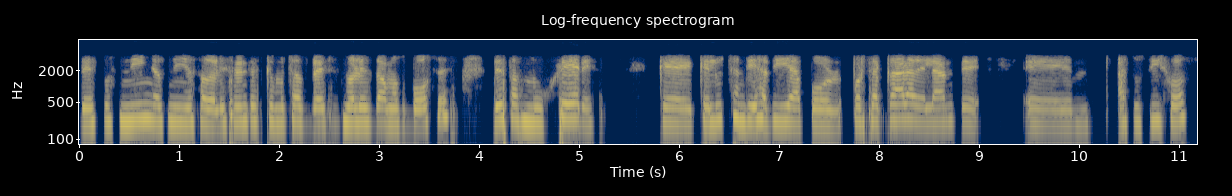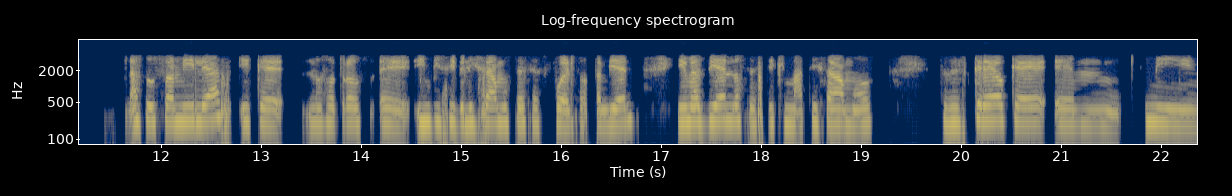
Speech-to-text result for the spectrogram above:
de estos niños, niñas, adolescentes que muchas veces no les damos voces, de estas mujeres que, que luchan día a día por, por sacar adelante eh, a sus hijos, a sus familias y que nosotros eh, invisibilizamos ese esfuerzo también y más bien los estigmatizamos. Entonces creo que eh, mi,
